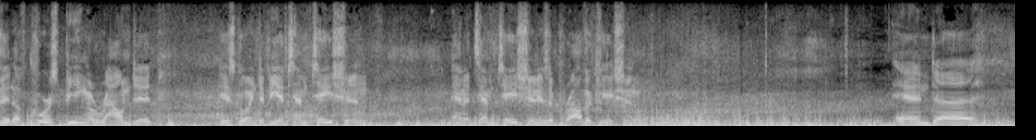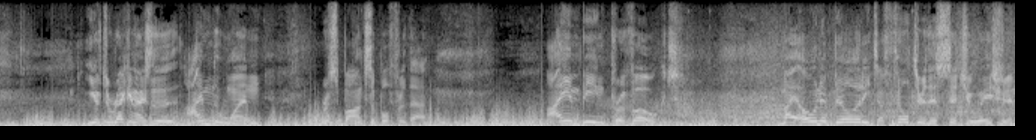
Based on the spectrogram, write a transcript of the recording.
that, of course, being around it is going to be a temptation, and a temptation is a provocation. And uh, you have to recognize that I'm the one responsible for that. I am being provoked my own ability to filter this situation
